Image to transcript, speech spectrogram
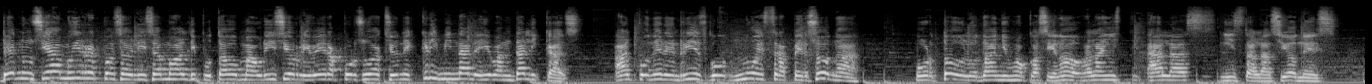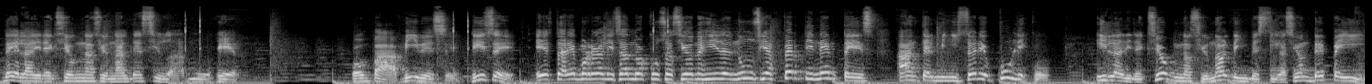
Denunciamos y responsabilizamos al diputado Mauricio Rivera por sus acciones criminales y vandálicas al poner en riesgo nuestra persona por todos los daños ocasionados a, las instalaciones de la Dirección Nacional de Ciudad Mujer. Compa, vívese. Dice, estaremos realizando acusaciones y denuncias pertinentes ante el Ministerio Público y la Dirección Nacional de Investigación DPI.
